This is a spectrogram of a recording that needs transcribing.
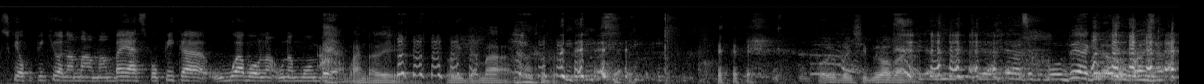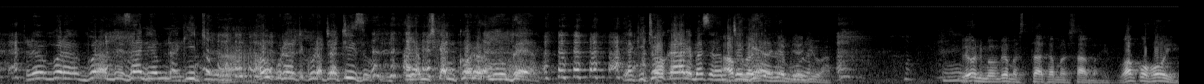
Siku ya kupikiwa na mama ambaye asipopika ubwabwa una- unamwombea. Ah, bwana wewe huyu jamaa. Huyu mheshimiwa bana. Sikumwombea kidogo kwanza. Leo mbona mbona mezani hamna kitu? Au kuna, kuna tatizo? Anamshika mkono anamwombea, yakitoka yale basi anamtengea. mjajua. Leo nimeombea mastaa kama saba hivi. Wako hoi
